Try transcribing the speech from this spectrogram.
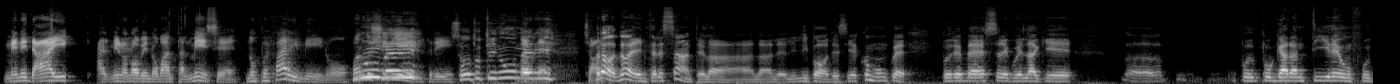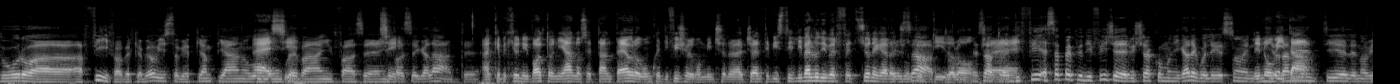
me ne dai almeno 9,90 al mese. Non puoi fare meno. Quando ci Numeri! rientri. Sono tutti numeri. Vabbè. Però no, è interessante la- la- l'ipotesi e comunque potrebbe essere quella che eh, può, può garantire un futuro a, a FIFA, perché abbiamo visto che pian piano comunque Eh, sì. va in fase, in Sì. fase galante. Anche perché ogni volta, ogni anno 70 euro, comunque è difficile convincere la gente, visto il livello di perfezione che ha raggiunto Esatto, il titolo. esatto, Cioè, è, diffi- è sempre più difficile riuscire a comunicare quelli che sono Le novità. e le novità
